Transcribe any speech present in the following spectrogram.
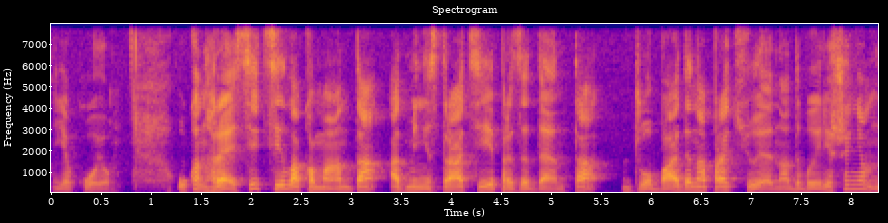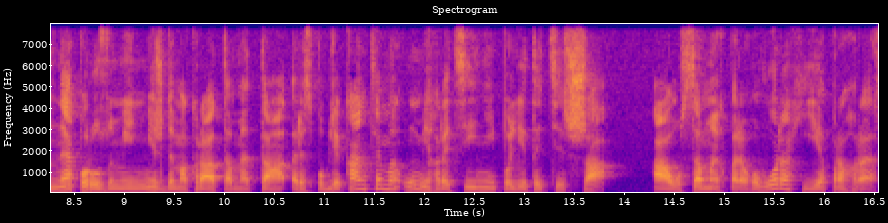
якою у Конгресі ціла команда адміністрації президента. Джо Байдена працює над вирішенням непорозумінь між демократами та республіканцями у міграційній політиці США. А у самих переговорах є прогрес.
